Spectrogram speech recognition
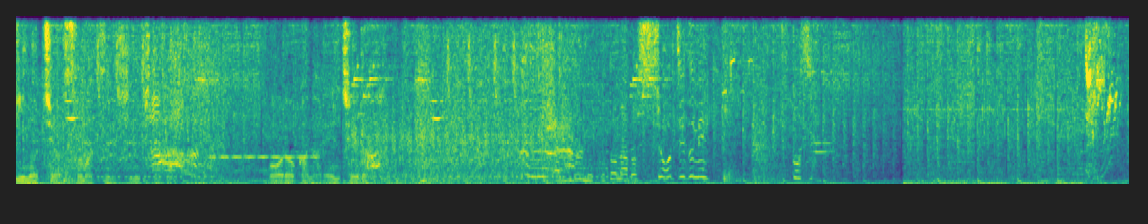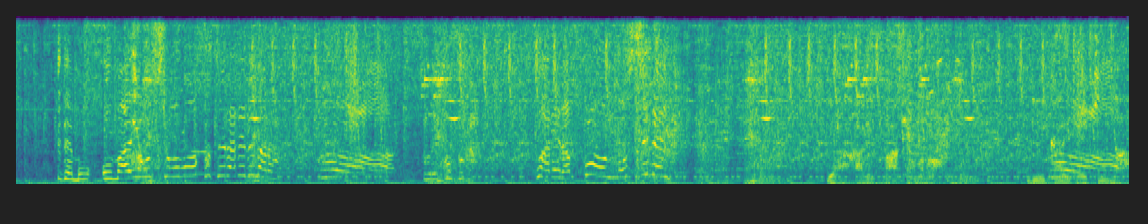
命を粗末にしに来たか愚かな連中だ。思わぬことなど承知済み。少し。でもお前を消耗させられるなら。うわそれこそが我らボーンの使命。やはり化け物。理解できんな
